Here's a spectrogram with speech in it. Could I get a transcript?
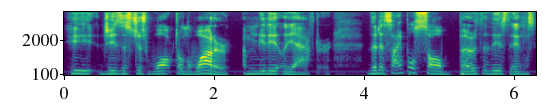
he Jesus just walked on the water immediately after. The disciples saw both of these things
